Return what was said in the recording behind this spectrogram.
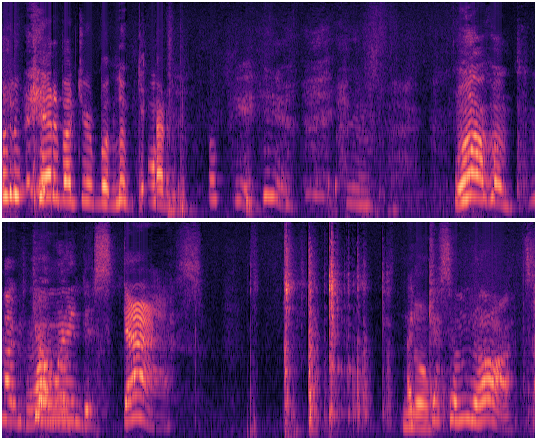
I don't care about your but look, get out of here. okay. Welcome. I'm going in disguise. No. I guess I'm not.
